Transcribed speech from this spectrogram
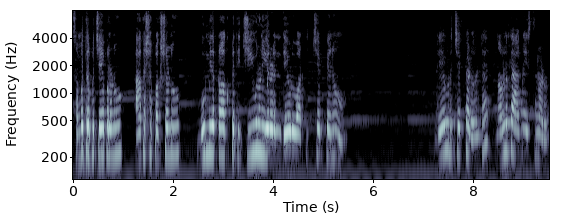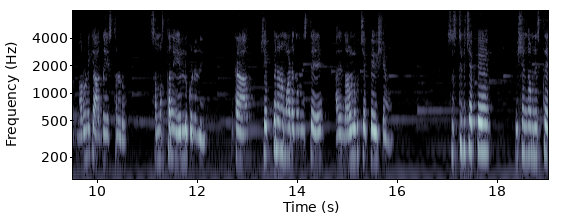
సముద్రపు చేపలను ఆకాశ పక్షులను భూమి మీద ప్రాకు ప్రతి జీవులను ఏరుడని దేవుడు వారితో చెప్పాను. దేవుడు చెప్పాడు అంటే నరులకి ఆజ్ఞ ఇస్తున్నాడు. నరునికి ఆజ్ఞ ఇస్తున్నాడు. సమస్తాన్ని ఏళ్ళుకుని ఇక్కడ చెప్పిన మాట గమనిస్తే అది నరులకు చెప్పే విషయం. సృష్టికి చెప్పే విషయం గమనిస్తే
